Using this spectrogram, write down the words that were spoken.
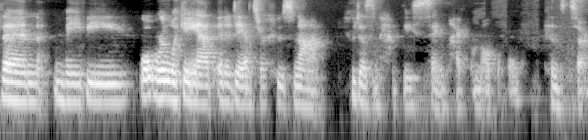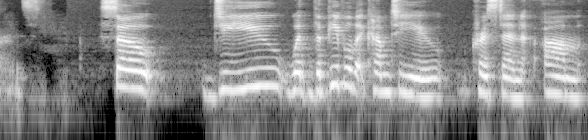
than maybe what we're looking at in a dancer who's not who doesn't have these same hypermobile concerns. So, do you with the people that come to you, Kristin, um,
